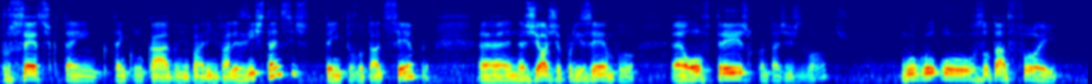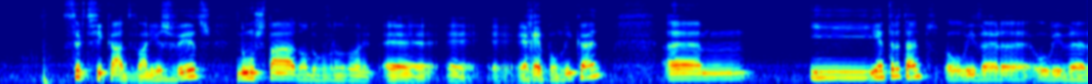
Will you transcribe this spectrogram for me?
processos que tem, que tem colocado em várias, em várias instâncias, tem derrotado sempre. na Geórgia, por exemplo, Uh, houve três recontagens de votos. O, o, resultado foi certificado várias vezes, num estado onde o governador é, é, é, é republicano. Um, e, entretanto, o líder, o líder,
